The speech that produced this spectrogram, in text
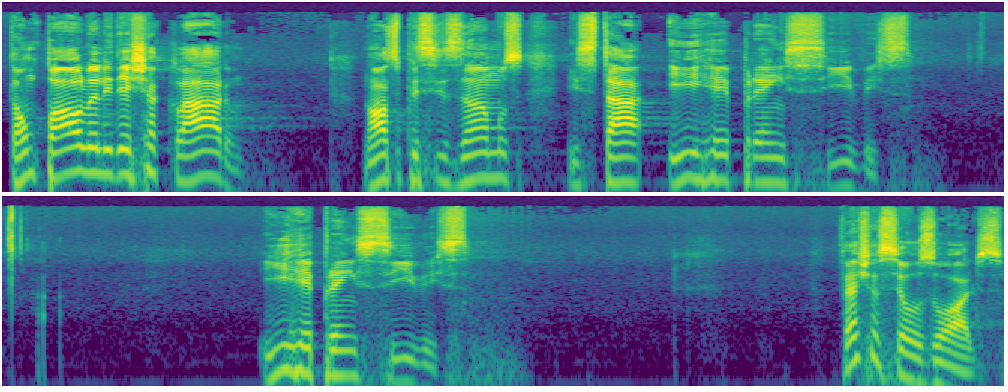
Então Paulo ele deixa claro, nós precisamos estar irrepreensíveis. Irrepreensíveis. Feche seus olhos.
